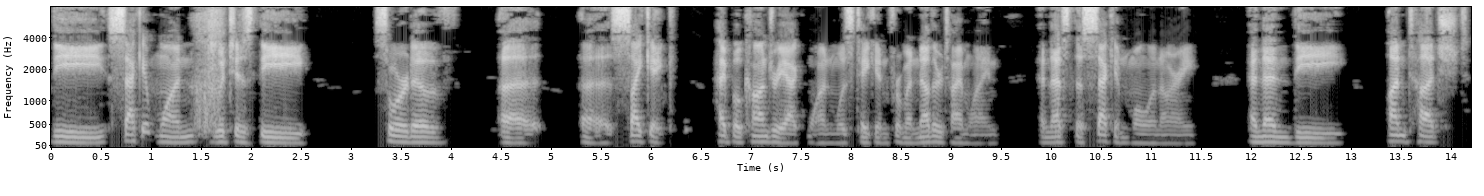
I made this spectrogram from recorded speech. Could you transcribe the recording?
The second one, which is the sort of uh, uh, psychic hypochondriac one, was taken from another timeline, and that's the second Molinari. And then the untouched,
